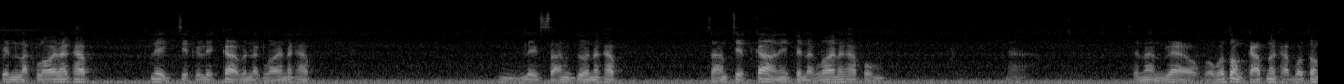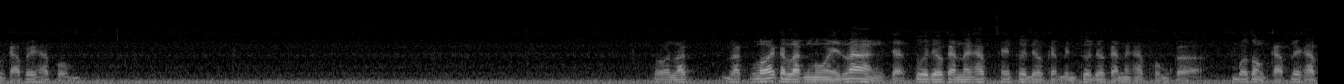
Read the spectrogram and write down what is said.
เป็นหลักร้อยนะครับ เลขเจ็ดกับเลขเก้าเป็นหลักร้อยนะครับเลขสามอีกตัวนะครับสามเจ็ดเก้านี่เป็นหลักร้อยนะครับผม ฉะนั้นแล้วก็บ่ต้องกลับนะครับบ่าต้องกลับเลยครับผมตัวหลักหลักร้อยกับหลักหน่วยล่างจะตัวเดียวกันนะครับ ใช้ตัวเดียวกันเป็นตัวเดียวกันนะครับ ผมก็บ่ต้องกลับเลยครับ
